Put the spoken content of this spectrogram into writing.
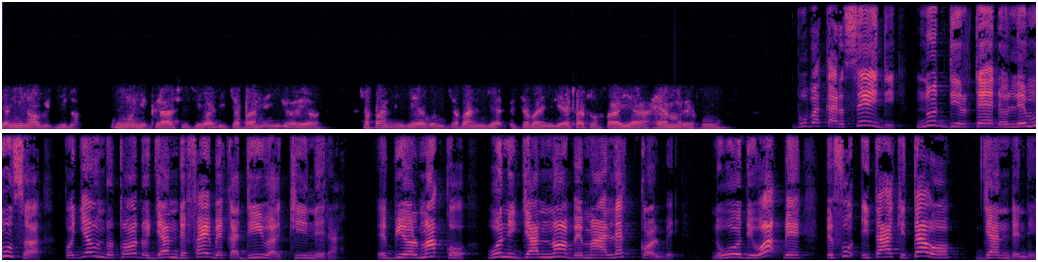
jannginooɓe ɗiɗo. Ɗum woni classe si waɗi capanɗe njoyo capanɗe jeegom capanɗe jeɗɗo capanɗe jeetato faa yaha hemre fof boubacar seydi noddirteeɗo lemusa ko ƴewndotooɗo jannde fayɓe ka diiwa kiinira. E biyol makko woni jannooɓe maa lekkolɓe no woodi woɓɓe ɓe fuɗɗitaaki tawo jannde nde.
